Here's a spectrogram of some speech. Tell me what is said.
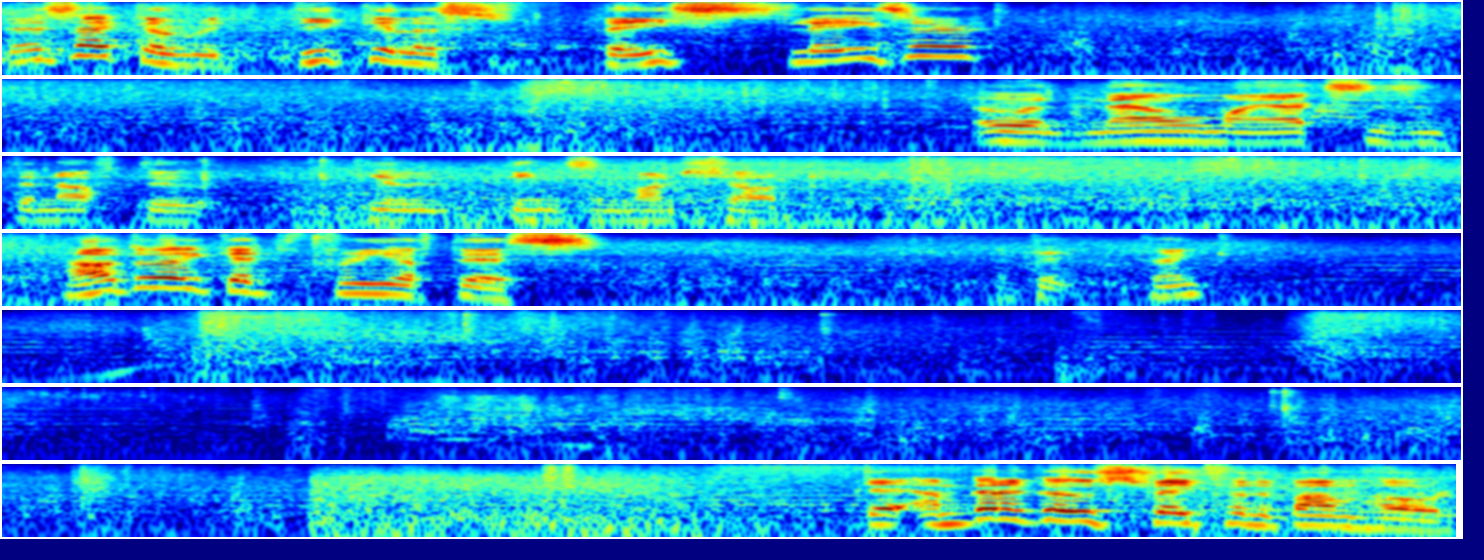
There's like a ridiculous face laser. Oh, and now my axe isn't enough to kill things in one shot. How do I get free of this? Okay, drink. Okay, I'm gonna go straight for the bomb hole.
